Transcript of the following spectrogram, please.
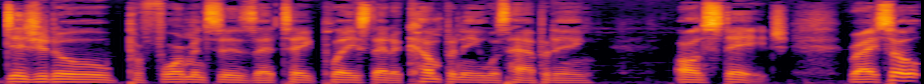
digital performances that take place that accompany what's happening on stage, right? So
